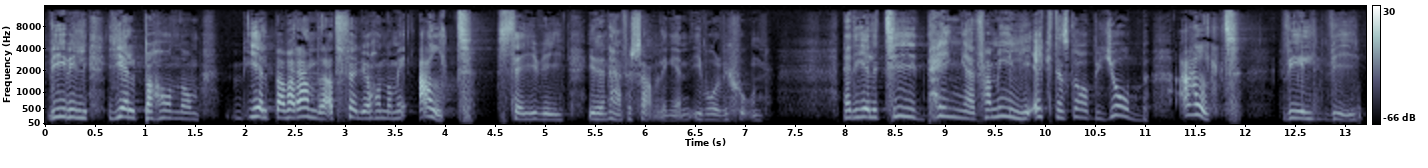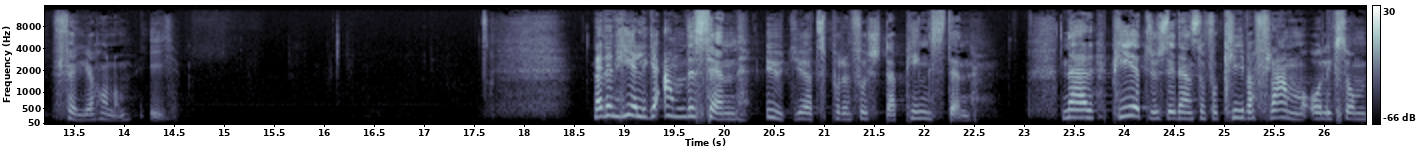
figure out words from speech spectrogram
Vi vill hjälpa honom, hjälpa varandra att följa honom i allt, säger vi i den här församlingen i vår vision. När det gäller tid, pengar, familj, äktenskap, jobb, allt vill vi följa honom i. När den helige ande sen utgöts på den första pingsten, när Petrus är den som får kliva fram och liksom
